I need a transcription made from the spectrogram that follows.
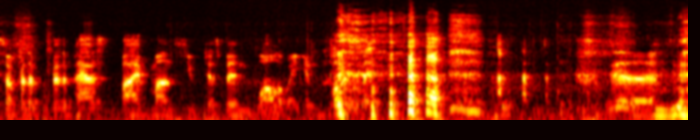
So for the for the past five months, you've just been wallowing in. Ugh.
